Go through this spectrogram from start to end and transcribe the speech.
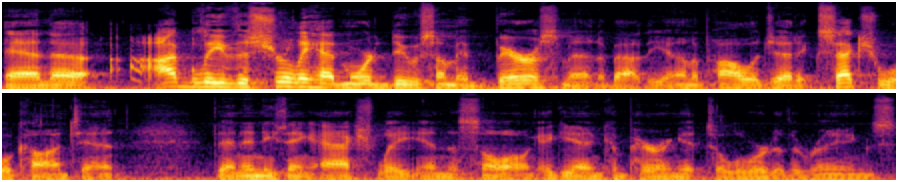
And uh, I believe this surely had more to do with some embarrassment about the unapologetic sexual content than anything actually in the song. Again, comparing it to Lord of the Rings.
